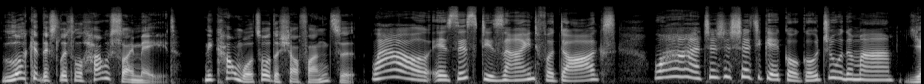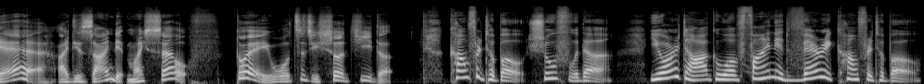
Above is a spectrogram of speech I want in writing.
Look at this little house I made. 你看我做的小房子。 Wow, is this designed for dogs? 哇，这是设计给狗狗住的吗 Yeah, I designed it myself. 对我自己设计的。 ？Comfortable 舒服的。Your dog will find it very comfortable.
